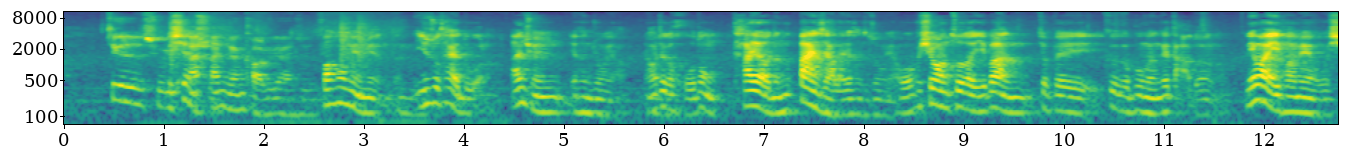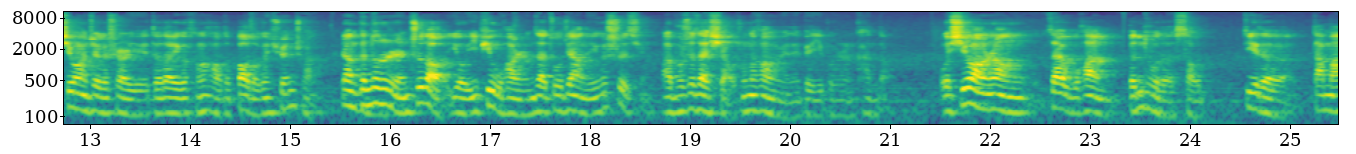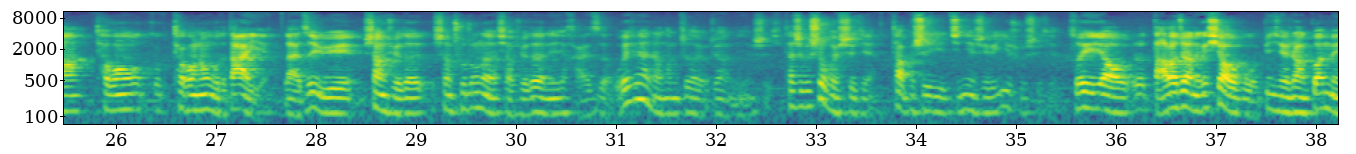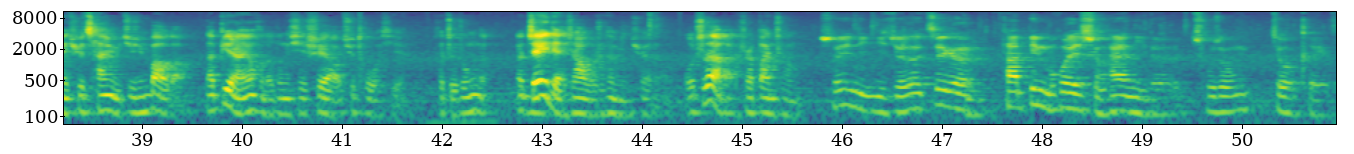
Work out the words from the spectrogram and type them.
这个是属于不现实安安全考虑还是？方方面面的因素太多了，安全也很重要。然后这个活动它要能办下来也很重要，我不希望做到一半就被各个部门给打断了。另外一方面，我希望这个事儿也得到一个很好的报道跟宣传，让更多的人知道有一批武汉人在做这样的一个事情，而不是在小众的范围内被一部分人看到。我希望让在武汉本土的扫地的大妈、跳广跳广场舞的大爷，来自于上学的上初中的小学的那些孩子，我也想让他们知道有这样的一件事情，它是个社会事件，它不是一仅仅是一个艺术事件，所以要达到这样的一个效果，并且让官媒去参与进行报道，那必然有很多东西是要去妥协和折中的。那这一点上我是很明确的，我知道要把这事儿办成。所以你你觉得这个它并不会损害你的初衷就可以了？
